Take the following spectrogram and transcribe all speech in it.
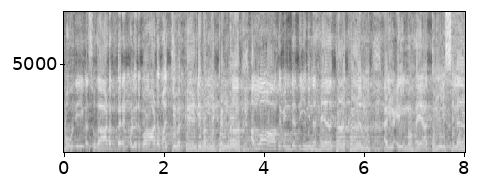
ഭൗതിക സുഖാഡംബരങ്ങൾ ഒരുപാട് മാറ്റിവെക്കേണ്ടി വന്നിട്ടുണ്ട്. അള്ളാഹുവിന്റെ ദീനിനെ ഹയാത്താക്കാൻ അൽ ഇൽമു ഇസ്ലാം.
